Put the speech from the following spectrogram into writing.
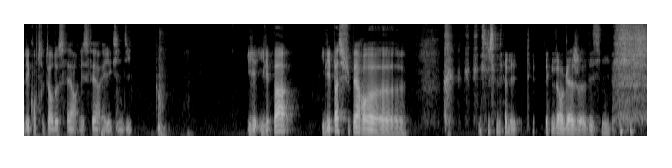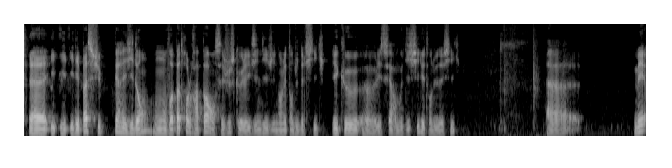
les constructeurs de sphères, les sphères et les Xindi, il est, il est pas, pas super. euh, J'aime bien les, langages euh, des signes. Il, il- il est pas super évident. On voit pas trop le rapport. On sait juste que les Xindi vivent dans l'étendue delphique et que les sphères modifient l'étendue delphique. Mais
